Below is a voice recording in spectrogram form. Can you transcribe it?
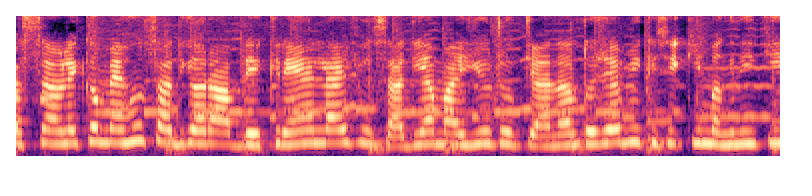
असलम मैं हूँ सादिया और आप देख रहे हैं life in Sadia my YouTube channel तो जब भी किसी की मंगनी की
